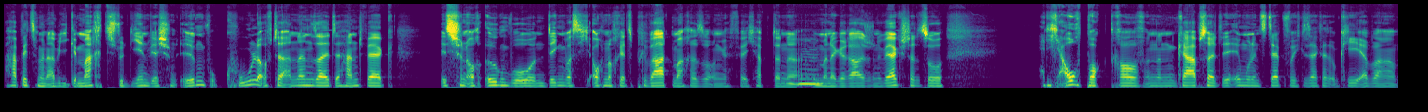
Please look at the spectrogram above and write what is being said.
habe jetzt mein Abi gemacht, studieren wäre schon irgendwo cool. Auf der anderen Seite, Handwerk ist schon auch irgendwo ein Ding, was ich auch noch jetzt privat mache, so ungefähr. Ich habe dann Mhm. in meiner Garage eine Werkstatt, so hätte ich auch Bock drauf. Und dann gab es halt irgendwo einen Step, wo ich gesagt habe, okay, aber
